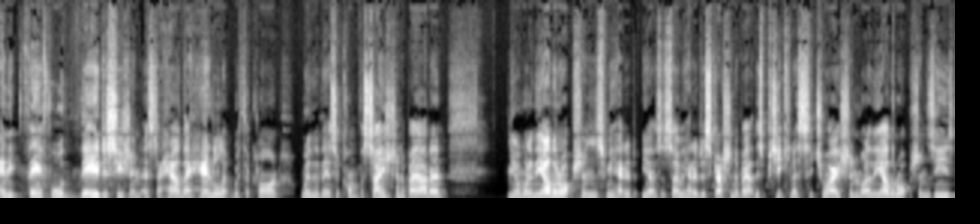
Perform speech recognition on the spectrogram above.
And it's therefore their decision as to how they handle it with the client, whether there's a conversation about it, you know, one of the other options we had, a, you know, as I say, we had a discussion about this particular situation. One of the other options is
